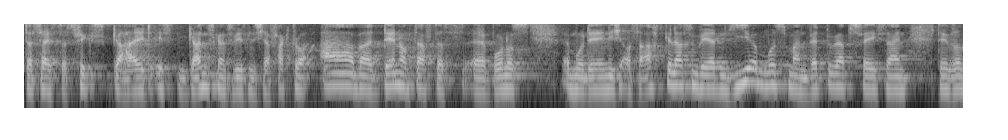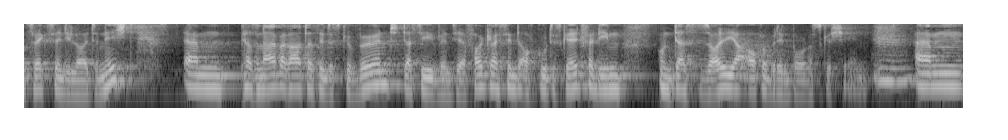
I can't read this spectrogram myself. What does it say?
Das heißt, das Fixgehalt ist ein ganz, ganz wesentlicher Faktor, aber dennoch darf das äh, Bonusmodell nicht außer Acht gelassen werden. Hier muss man wettbewerbsfähig sein, denn sonst wechseln die Leute nicht. Ähm, Personalberater sind es gewöhnt, dass sie, wenn sie erfolgreich sind, auch gutes Geld verdienen. Und das soll ja auch über den Bonus geschehen. Mhm. Ähm,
